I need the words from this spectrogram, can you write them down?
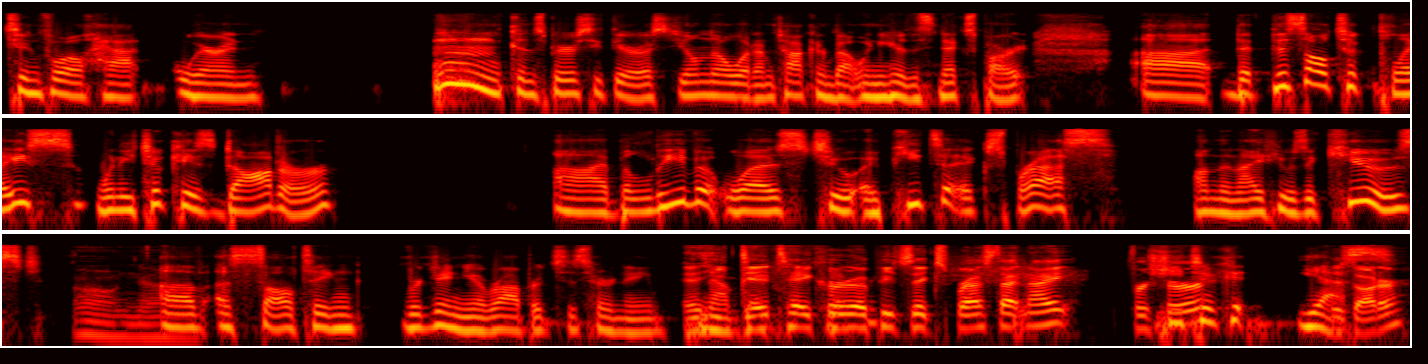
tinfoil hat wearing conspiracy theorist, you'll know what I'm talking about when you hear this next part. Uh, that this all took place when he took his daughter I believe it was to a Pizza Express on the night he was accused oh, no. of assaulting Virginia Roberts is her name. And now, he did take her to a Pizza Express that night for sure. He took it, yes. His daughter.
